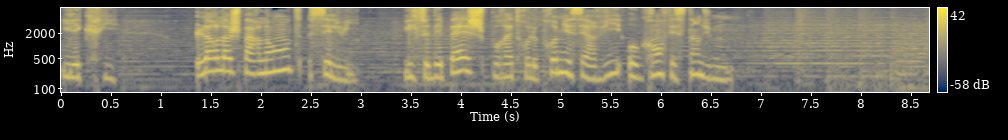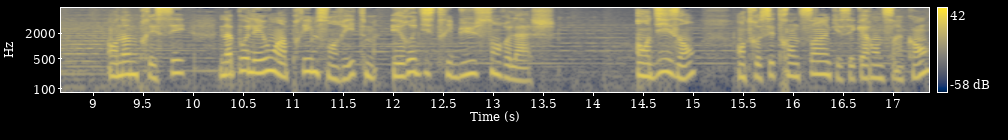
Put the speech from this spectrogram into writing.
Il écrit L'horloge parlante, c'est lui. Il se dépêche pour être le premier servi au grand festin du monde. En homme pressé, Napoléon imprime son rythme et redistribue sans relâche. En dix ans, entre ses 35 et ses 45 ans,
